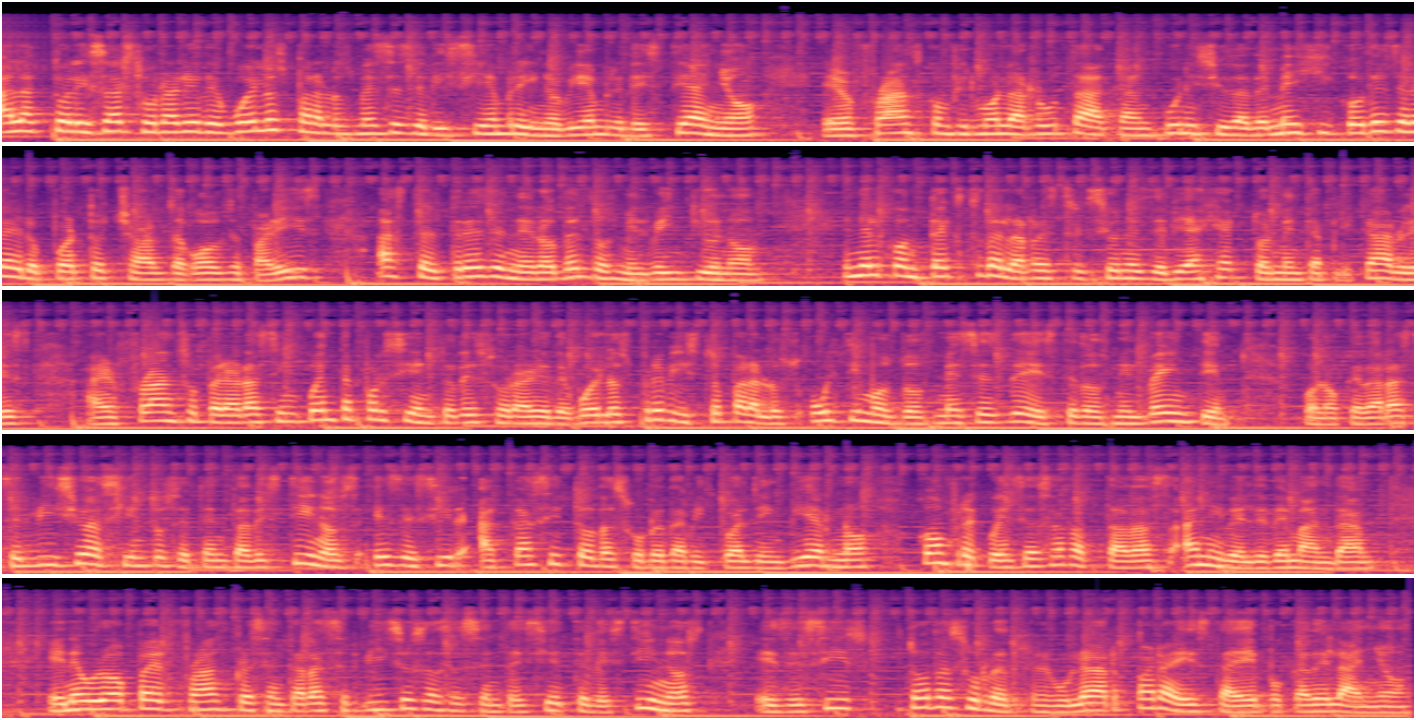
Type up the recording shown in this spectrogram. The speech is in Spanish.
Al actualizar su horario de vuelos para los meses de diciembre y noviembre de este año, Air France confirmó la ruta a Cancún y Ciudad de México desde el aeropuerto Charles de Gaulle de París hasta el 3 de enero del 2021. En el contexto de las restricciones de viaje actualmente aplicables, Air France operará 50% de su horario de vuelos previsto para los últimos dos meses de este 2020, con lo que dará servicio a 170 destinos, es decir, a casi toda su red habitual de invierno, con frecuencias adaptadas a nivel de demanda. En Europa, Air France presentará servicios a 67 destinos, es decir, toda su red regular para esta época del año.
